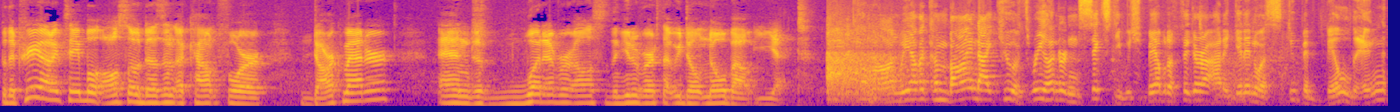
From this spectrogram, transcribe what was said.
but the periodic table also doesn't account for dark matter, and just whatever else in the universe that we don't know about yet. Come on, we have a combined IQ of 360. We should be able to figure out how to get into a stupid building.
